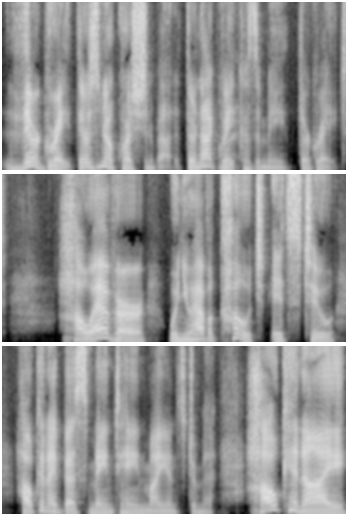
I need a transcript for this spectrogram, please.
they're great. There's no question about it. They're not great because right. of me. They're great. However, when you have a coach, it's to how can I best maintain my instrument? How can I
